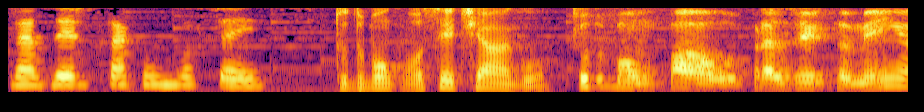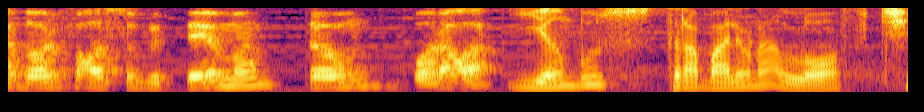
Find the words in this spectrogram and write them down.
Prazer estar com vocês. Tudo bom com você, Thiago? Tudo bom, Paulo. Prazer também. Adoro falar sobre o tema. Então, bora lá. E ambos trabalham na Loft.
